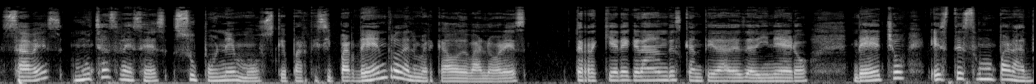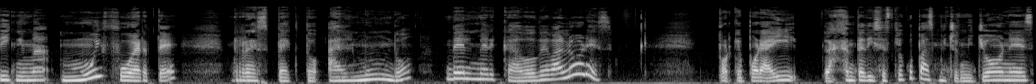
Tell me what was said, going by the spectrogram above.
sabes, muchas veces suponemos que participar dentro del mercado de valores te requiere grandes cantidades de dinero. De hecho, este es un paradigma muy fuerte respecto al mundo del mercado de valores porque por ahí la gente dice, es que ocupas muchos millones,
